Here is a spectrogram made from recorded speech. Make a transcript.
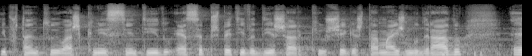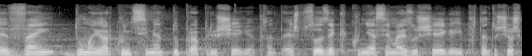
e, portanto, eu acho que nesse sentido, essa perspectiva de achar que o Chega está mais moderado eh, vem do maior conhecimento do próprio Chega. Portanto, as pessoas é que conhecem mais o Chega e, portanto, os seus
